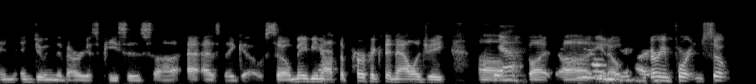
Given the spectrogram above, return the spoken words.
and, and doing the various pieces uh, as they go. So maybe yeah. not the perfect analogy, um, yeah. but uh, you know very important. So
